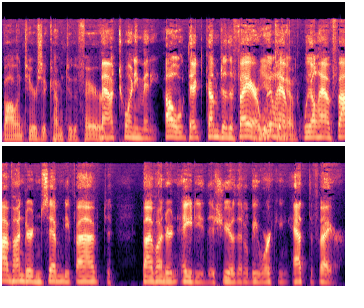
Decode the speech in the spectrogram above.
volunteers that come to the fair? about 20 many. Oh, that come to the fair. Yeah, we'll have, have- we'll have 575 to 580 this year that'll be working at the fair.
